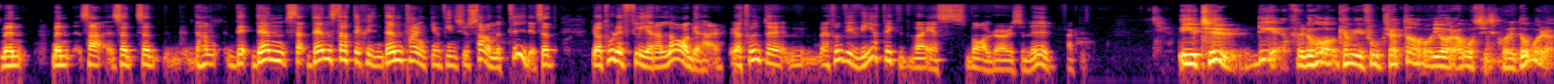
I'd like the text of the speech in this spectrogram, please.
Men, men så, så, så, han, den, den strategin, den tanken finns ju samtidigt. Så jag tror det är flera lager här. Jag tror inte, jag tror inte vi vet riktigt vad S valrörelse blir faktiskt. Det är ju tur det, för då kan vi fortsätta att göra åsiktskorridoren.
